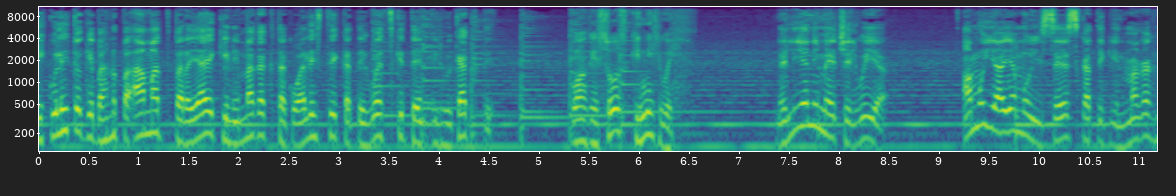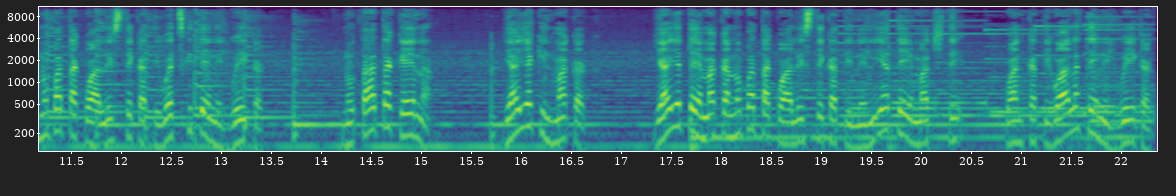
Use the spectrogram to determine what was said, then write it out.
y culito que pasnopa amat para yaya quinimacac tacualisti catehuetzki ten ilhuicacte. Juan Jesús kinilwi. Nelia nimechilwia. Amo yaya Moisés katikinmakak nopa takualisti katiwetski tenilhuikak. Notata kena. Yaya kinmakak. Yaya temaka nopa takualisti katinelia temachti uan katiwala tenilhuikak.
